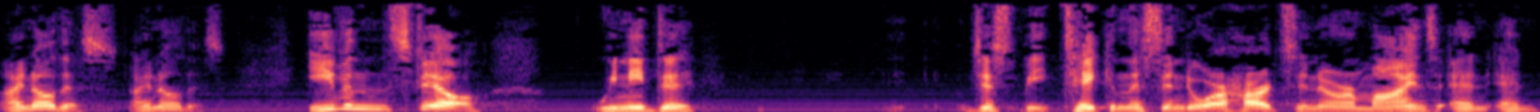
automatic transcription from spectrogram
I know this, I know this. Even still, we need to just be taking this into our hearts, into our minds, and, and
